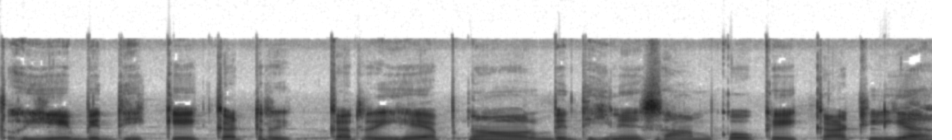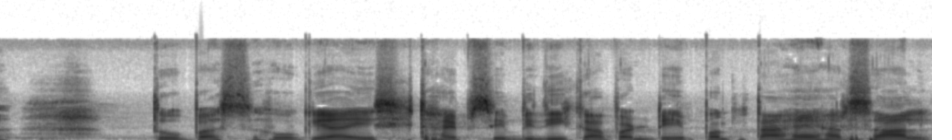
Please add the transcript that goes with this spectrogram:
तो ये विधि केक कट कर रही है अपना और विधि ने शाम को केक काट लिया। तो बस हो गया। इसी टाइप से विधि का बर्थडे बनता है हर साल।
